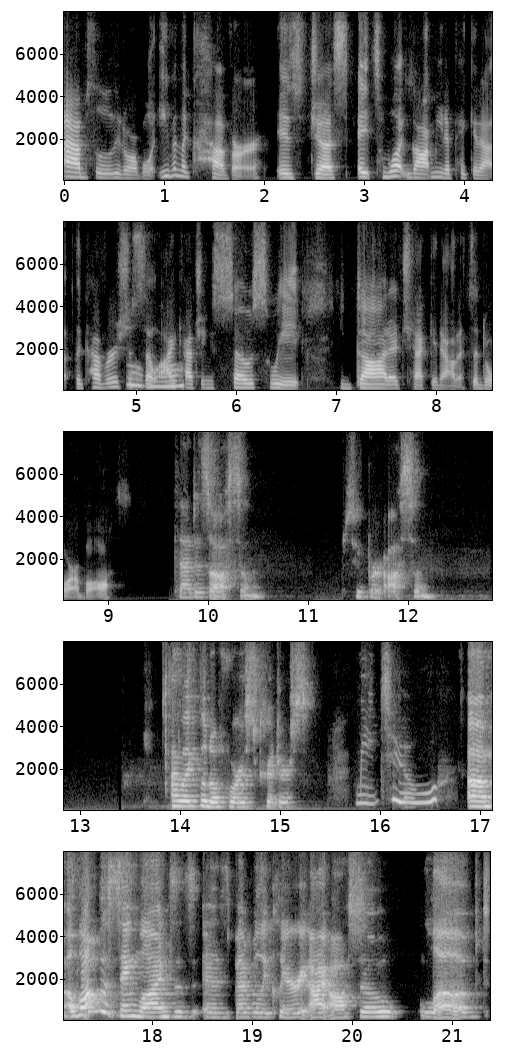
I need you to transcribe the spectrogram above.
absolutely adorable even the cover is just it's what got me to pick it up the cover is just so eye-catching so sweet you gotta check it out it's adorable That is awesome. Super awesome. I like little forest critters. me too Um, along the same lines as, as Beverly Cleary, I also loved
